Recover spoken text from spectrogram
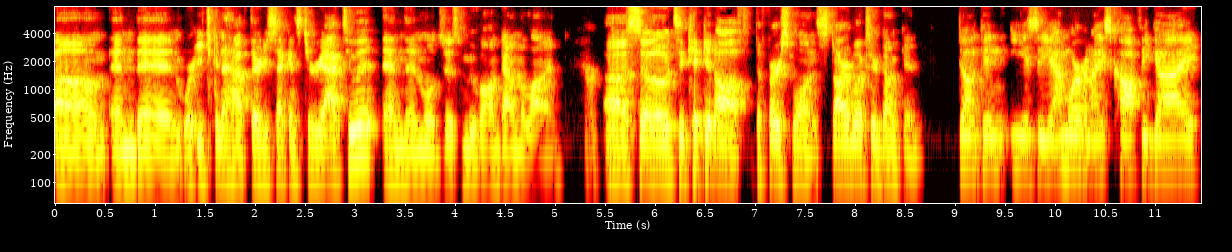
Um, and then we're each going to have 30 seconds to react to it, and then we'll just move on down the line. Uh, so to kick it off, the first one: Starbucks or Dunkin'? Dunkin', easy. I'm more of an iced coffee guy,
